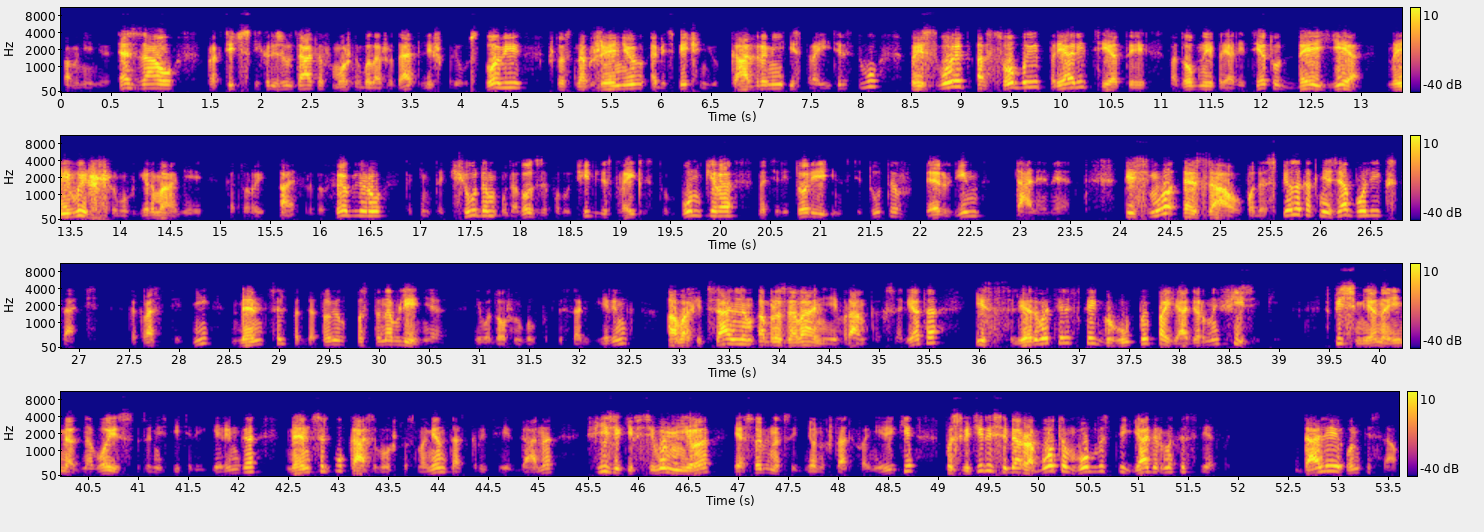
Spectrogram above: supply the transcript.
По мнению Эзау, практических результатов можно было ожидать лишь при условии, что снабжению, обеспечению кадрами и строительству присвоят особые приоритеты, подобные приоритету ДЕ, наивысшему в Германии, который Альфреду Феглеру каким-то чудом удалось заполучить для строительства бункера на территории института в Берлин-Далеме. Письмо Эзау подоспело как нельзя более кстати. Как раз в те дни Менцель подготовил постановление, его должен был подписать Геринг, об официальном образовании в рамках Совета исследовательской группы по ядерной физике. В письме на имя одного из заместителей Геринга Менцель указывал, что с момента открытия Гана физики всего мира, и особенно Соединенных Штатов Америки, посвятили себя работам в области ядерных исследований. Далее он писал.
